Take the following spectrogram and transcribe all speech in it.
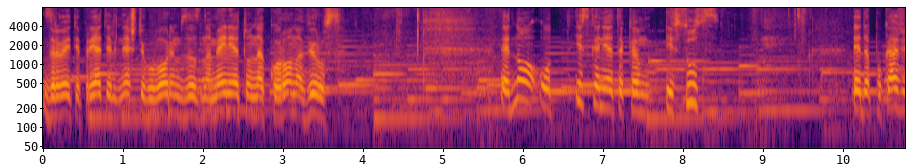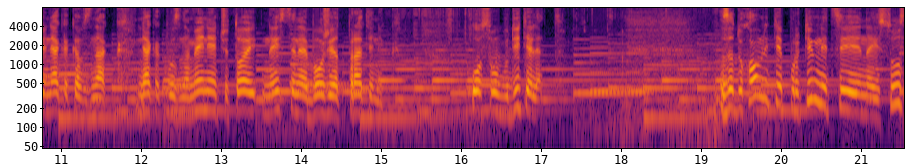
Здравейте, приятели! Днес ще говорим за знамението на коронавирус. Едно от исканията към Исус е да покаже някакъв знак, някакво знамение, че Той наистина е Божият пратеник, освободителят, за духовните противници на Исус,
